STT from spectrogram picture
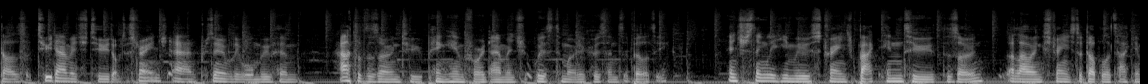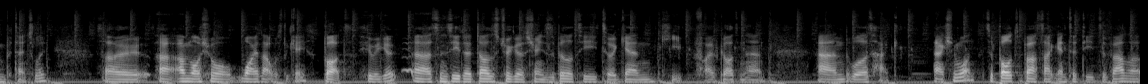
does 2 damage to Doctor Strange and presumably will move him out of the zone to ping him for a damage with Tomoe sensibility. Interestingly, he moves Strange back into the zone, allowing Strange to double attack him potentially. So uh, I'm not sure why that was the case, but here we go. Uh, Sunzida does trigger Strange's ability to again keep 5 cards in hand, and will attack. Action 1, it's a bolt of Balthakk into Deeds of Valor.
